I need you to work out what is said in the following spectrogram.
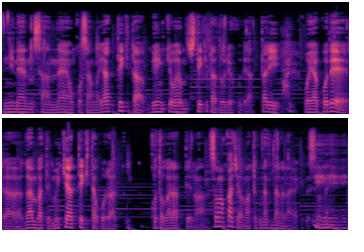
2年、3年お子さんがやってきた、勉強してきた努力であったり、はい。親子であ頑張って向き合ってきたこと事柄っていうのは、その価値は全くなくならないわけですよね。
